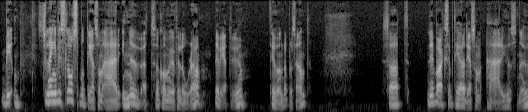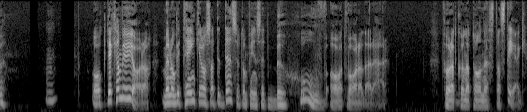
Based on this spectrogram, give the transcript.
vi, så länge vi slåss mot det som är i nuet så kommer vi förlora. Det vet vi ju till 100 procent. Så att det är bara att acceptera det som är just nu. Mm. Och det kan vi ju göra. Men om vi tänker oss att det dessutom finns ett behov av att vara där det är. För att kunna ta nästa steg.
